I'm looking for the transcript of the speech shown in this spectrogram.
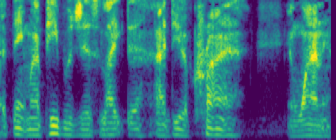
I think my people just like the idea of crying and whining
